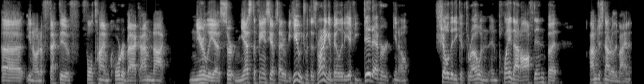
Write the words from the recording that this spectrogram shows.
uh, you know an effective full-time quarterback i'm not nearly as certain yes the fantasy upside would be huge with his running ability if he did ever you know show that he could throw and, and play that often but i'm just not really buying it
